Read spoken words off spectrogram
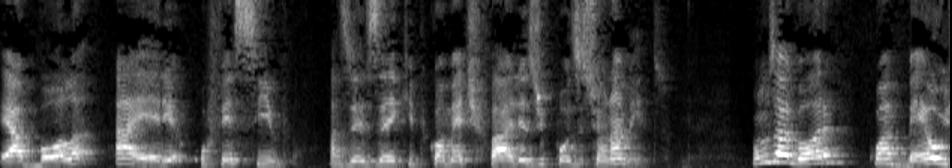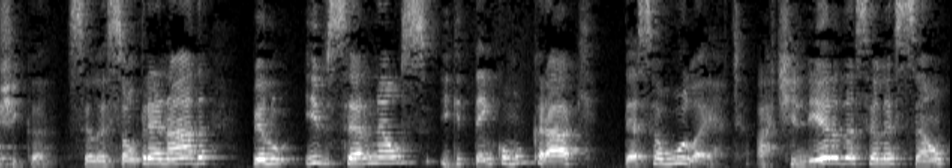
é a bola aérea ofensiva. Às vezes a equipe comete falhas de posicionamento. Vamos agora com a Bélgica, seleção treinada pelo Yves Cernels e que tem como craque Tessa Woolert, artilheira da seleção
